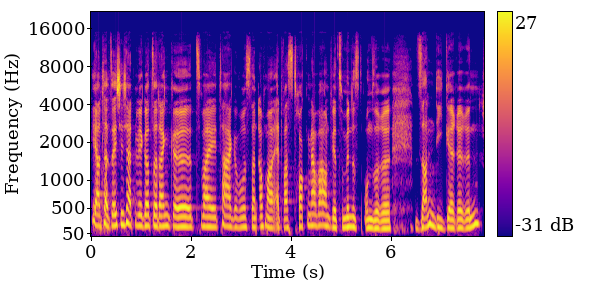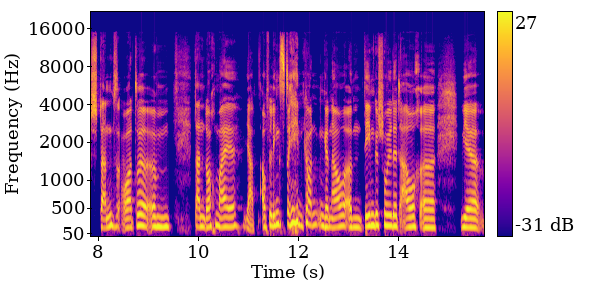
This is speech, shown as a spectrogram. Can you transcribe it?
Ja, tatsächlich hatten wir Gott sei Dank äh, zwei Tage, wo es dann doch mal etwas trockener war und wir zumindest unsere sandigeren Standorte ähm, dann doch mal ja auf links drehen konnten. Genau, ähm, dem geschuldet auch. Äh, wir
